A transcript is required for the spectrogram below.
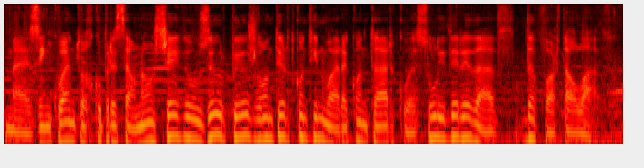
Mas enquanto a recuperação não chega, os europeus vão ter de continuar a contar com a solidariedade da porta ao lado.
